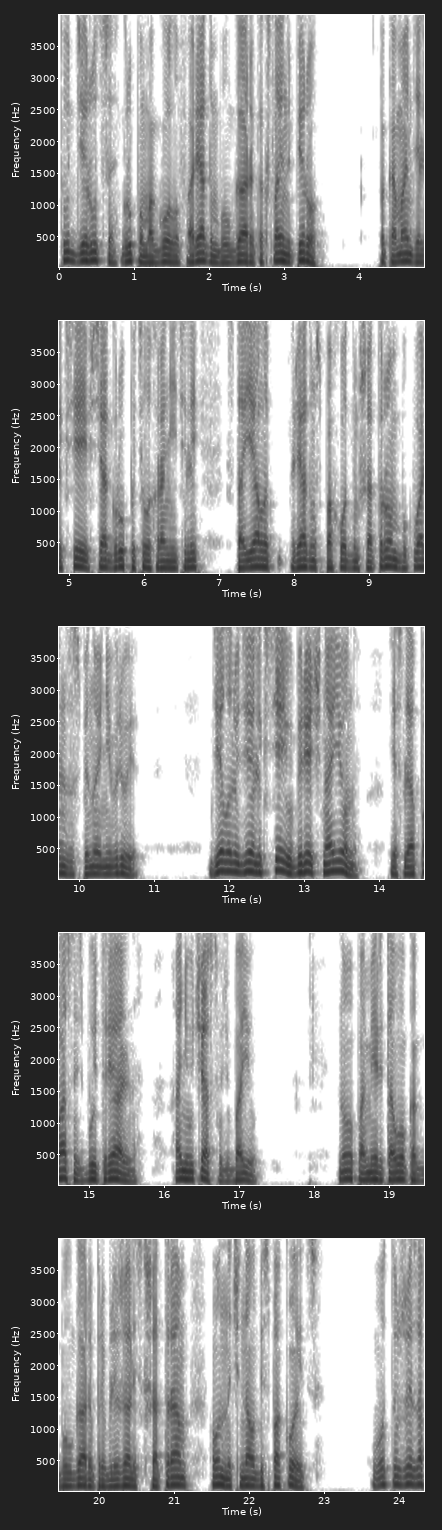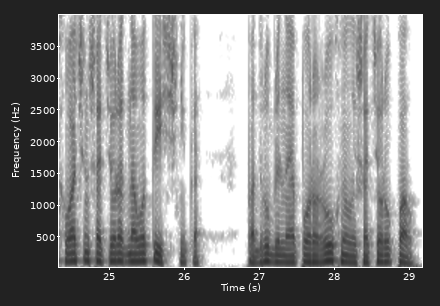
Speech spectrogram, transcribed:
Тут дерутся группа моголов, а рядом булгары, как слоеный пирог. По команде Алексея вся группа телохранителей стояла рядом с походным шатром, буквально за спиной Неврюя. Дело людей Алексея уберечь Найоны, если опасность будет реальна, а не участвовать в бою но по мере того, как булгары приближались к шатрам, он начинал беспокоиться. Вот уже захвачен шатер одного тысячника. Подрубленная опора рухнула, и шатер упал.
